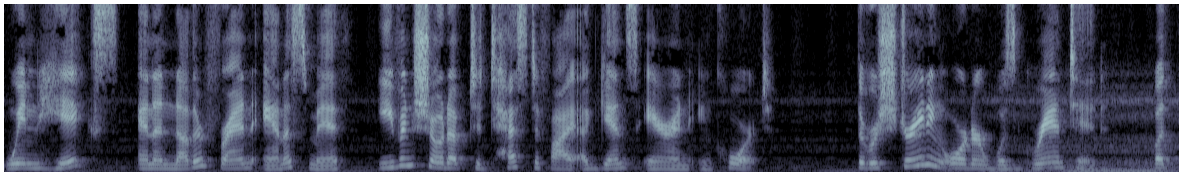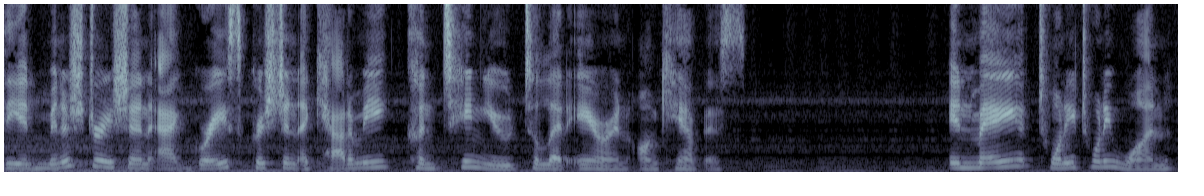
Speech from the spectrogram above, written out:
Win Hicks and another friend, Anna Smith, even showed up to testify against Aaron in court. The restraining order was granted, but the administration at Grace Christian Academy continued to let Aaron on campus. In May 2021,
